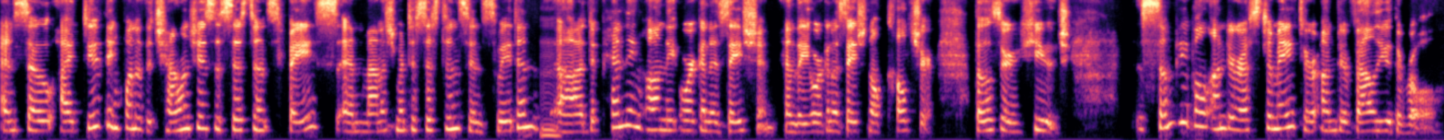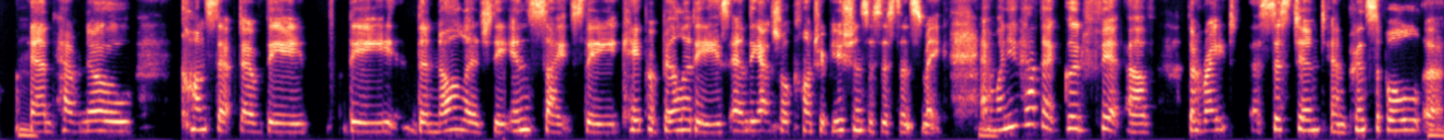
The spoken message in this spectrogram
and so I do think one of the challenges assistants face and management assistants in Sweden, Mm. uh, depending on the organization and the organizational culture, those are huge. Some people underestimate or undervalue the role Mm. and have no concept of the the the knowledge the insights the capabilities and the actual contributions assistants make and Mm. when you have that good fit of the right assistant and principal uh,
